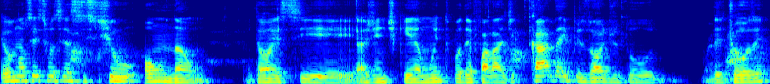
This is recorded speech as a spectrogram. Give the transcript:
Eu não sei se você assistiu ou não. Então, esse... A gente queria muito poder falar de cada episódio do The Chosen,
